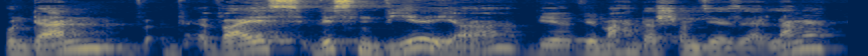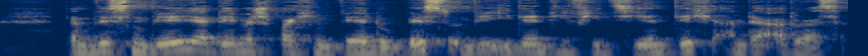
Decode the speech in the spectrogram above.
Und dann weiß, wissen wir ja, wir, wir machen das schon sehr, sehr lange, dann wissen wir ja dementsprechend, wer du bist und wir identifizieren dich an der Adresse.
